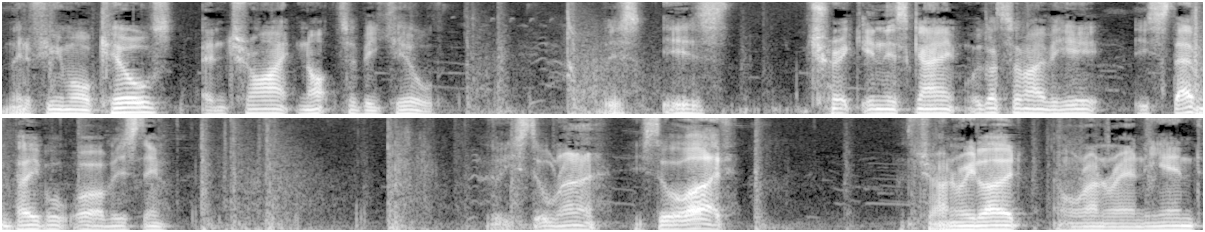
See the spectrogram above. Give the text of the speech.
Need a few more kills and try not to be killed. This is trick in this game. We've got some over here. He's stabbing people. Oh, I missed him. He's still running. He's still alive. Let's try and reload. I'll run around the end.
